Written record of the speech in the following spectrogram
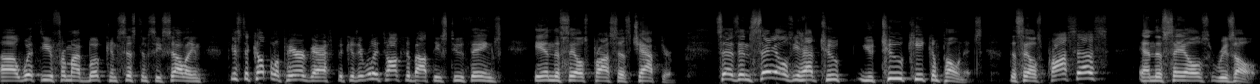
uh, with you from my book, Consistency Selling, just a couple of paragraphs because it really talks about these two things in the sales process chapter. It says in sales, you have two, you two key components the sales process and the sales result.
